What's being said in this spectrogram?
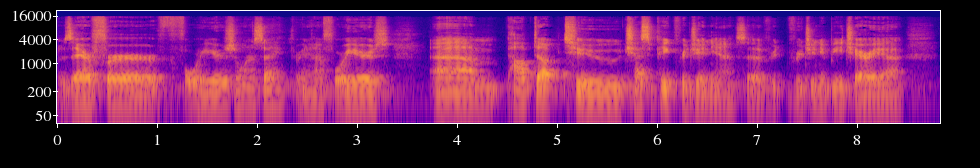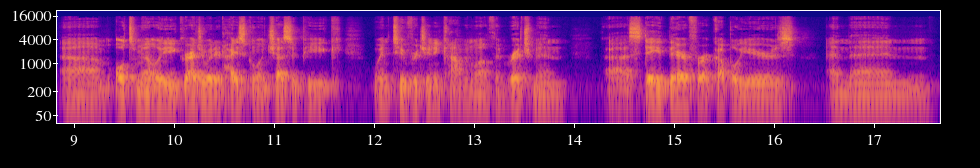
was there for four years, I want to say, three and a half, four years. Um, popped up to Chesapeake, Virginia, so Virginia Beach area. Um, ultimately graduated high school in Chesapeake, went to Virginia Commonwealth in Richmond, uh, stayed there for a couple years, and then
